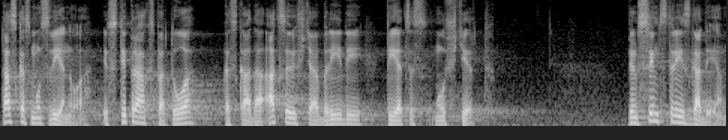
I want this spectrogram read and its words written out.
Tas, kas mūs vieno, ir stiprāks par to, kas kādā atsevišķā brīdī tiecas mūs šķirt. Pirms 103 gadiem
